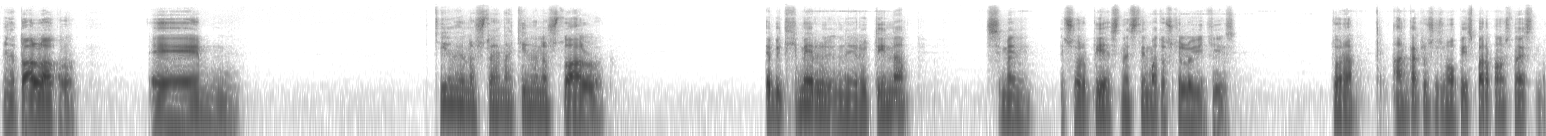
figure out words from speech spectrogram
Είναι το άλλο άκρο. Ε, κίνδυνος στο ένα, κίνδυνος στο άλλο. Επιτυχημένη ρουτίνα σημαίνει ισορροπία συναισθήματος και λογικής. Τώρα, αν κάποιος χρησιμοποιήσει παραπάνω συνέστημα,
